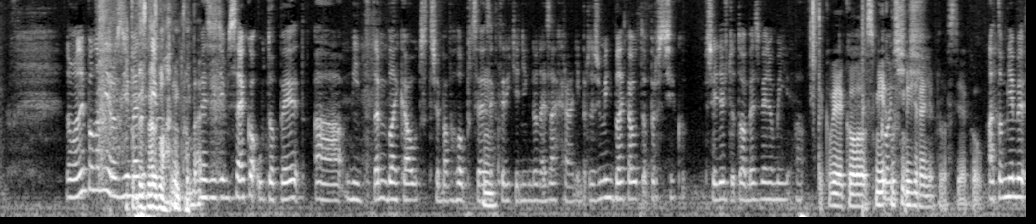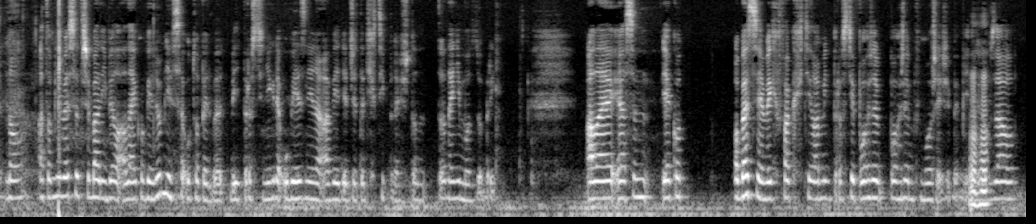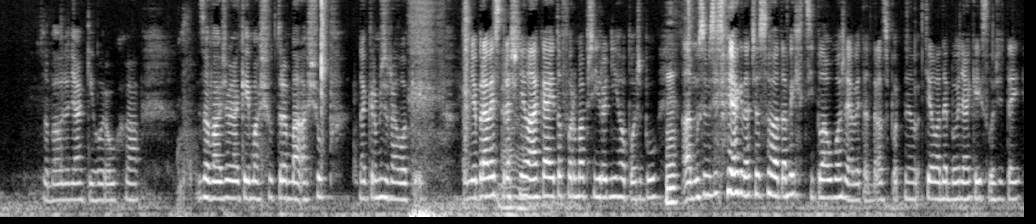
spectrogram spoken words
No on je podle mě rozdíl mezi tím, nezvládl. Mezi tím se jako utopit a mít ten blackout třeba v hloubce. Hmm. ze který tě nikdo nezachrání, protože mít blackout to prostě jako přejdeš do toho bezvědomí a, Takový jako smír, Končíš. usmířeně prostě jako. a to mě by, no, a to mě by se třeba líbilo, ale jako vědomě se utopit, být- prostě někde uvězněna a vědět, že teď chcípneš, to, to není moc dobrý. Ale já jsem jako obecně bych fakt chtěla mít prostě pohřeb, pohřeb v moři, že by mě někdo vzal, zabal do nějakého roucha, zavážel nějakýma šutrama a šup na krm žraloky. To mě právě strašně láká, je to forma přírodního pohřbu, Hm. ale musím si to nějak načasovat, abych cípla u moře, aby ten transport ne- těla nebyl nějaký složitý.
